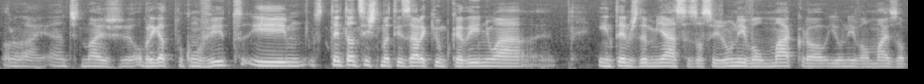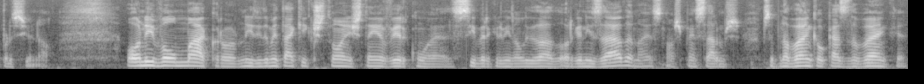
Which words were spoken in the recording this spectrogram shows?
Ora bem, antes de mais, obrigado pelo convite e tentando sistematizar aqui um bocadinho há, em termos de ameaças, ou seja, um nível macro e um nível mais operacional. Ao nível macro, nitidamente há aqui questões que têm a ver com a cibercriminalidade organizada, não é? se nós pensarmos, por exemplo, na banca, o caso da banca,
